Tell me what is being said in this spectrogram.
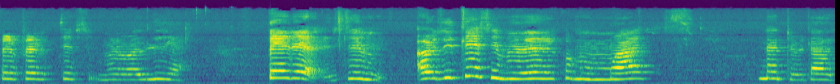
perfectos, me valía. Pero se, ahorita se ve como más natural.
